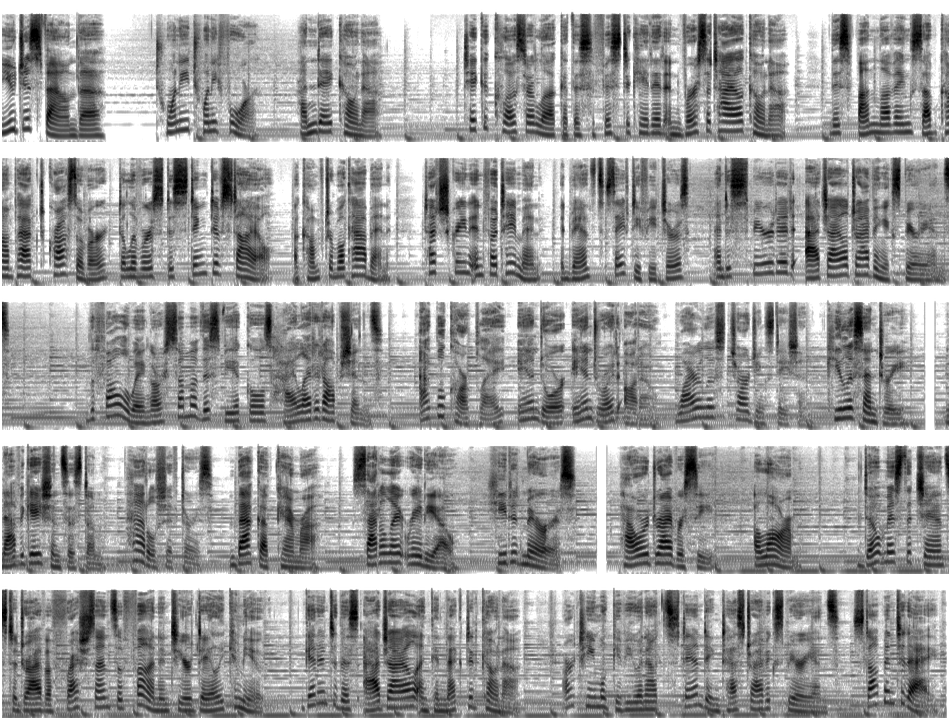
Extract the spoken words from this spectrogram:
You just found the 2024 Hyundai Kona. Take a closer look at the sophisticated and versatile Kona. This fun-loving subcompact crossover delivers distinctive style, a comfortable cabin, touchscreen infotainment, advanced safety features, and a spirited, agile driving experience. The following are some of this vehicle's highlighted options. Apple CarPlay and or Android Auto, wireless charging station, keyless entry, navigation system, paddle shifters, backup camera, satellite radio, heated mirrors, power driver seat, alarm. Don't miss the chance to drive a fresh sense of fun into your daily commute. Get into this agile and connected Kona. Our team will give you an outstanding test drive experience. Stop in today.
